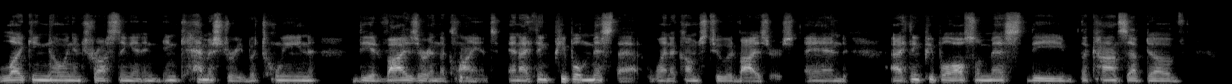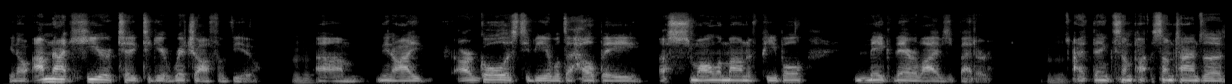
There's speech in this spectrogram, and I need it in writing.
liking, knowing, and trusting, and, in chemistry between the advisor and the client. And I think people miss that when it comes to advisors. And I think people also miss the the concept of, you know, I'm not here to to get rich off of you. Mm-hmm. Um, you know, I our goal is to be able to help a, a small amount of people make their lives better. Mm-hmm. I think some sometimes a,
